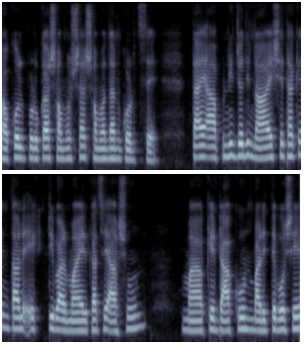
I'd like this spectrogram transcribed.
সকল প্রকার সমস্যার সমাধান করছে। তাই আপনি যদি না এসে থাকেন, তাহলে একটিবার মায়ের কাছে আসুন। মাকে ডাকুন বাড়িতে বসে।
